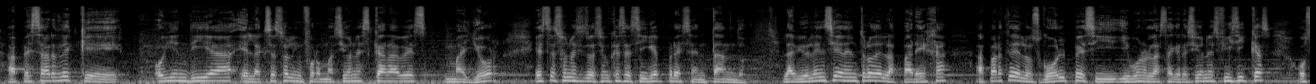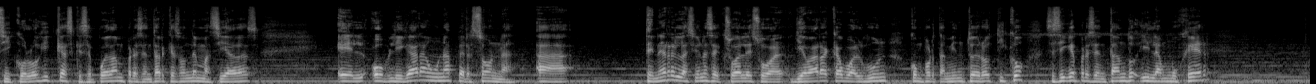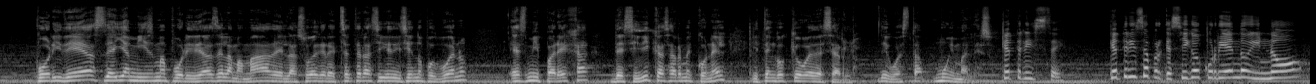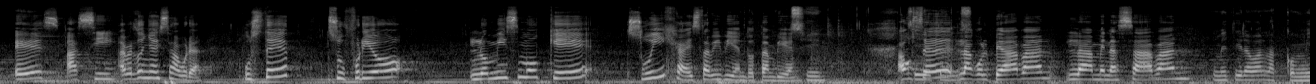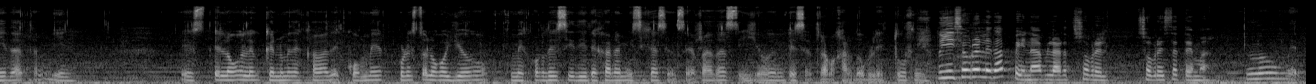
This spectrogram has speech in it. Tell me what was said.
A pesar de que hoy en día el acceso a la información es cada vez mayor, esta es una situación que se sigue presentando. La violencia dentro de la pareja, aparte de los golpes y, bueno, las agresiones físicas o psicológicas que se puedan presentar, que son demasiadas, el obligar a una persona a tener relaciones sexuales o a llevar a cabo algún comportamiento erótico se sigue presentando y la mujer por ideas de ella misma, por ideas de la mamá, de la suegra, etcétera, sigue diciendo, pues bueno, es mi pareja, decidí casarme con él y tengo que obedecerlo. Digo, está muy mal eso. Qué triste. Qué triste porque sigue ocurriendo y no es así. A ver, doña Isaura, usted sufrió lo mismo que su hija está viviendo también. Sí. A usted la golpeaban, la amenazaban. Me tiraba la comida también. Este, luego luego que no me dejaba de comer. Por esto luego yo mejor decidí dejar a mis hijas encerradas y yo empecé a trabajar doble turno. Doña Isaura, ¿le da pena hablar sobre, el- sobre este tema? No, me,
